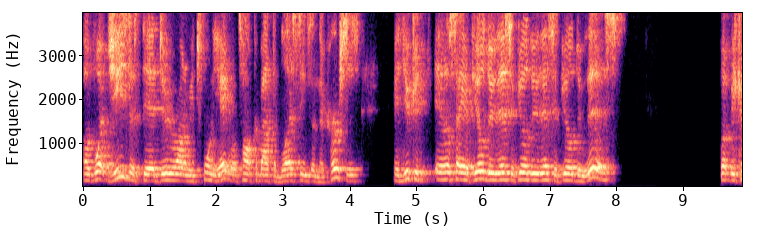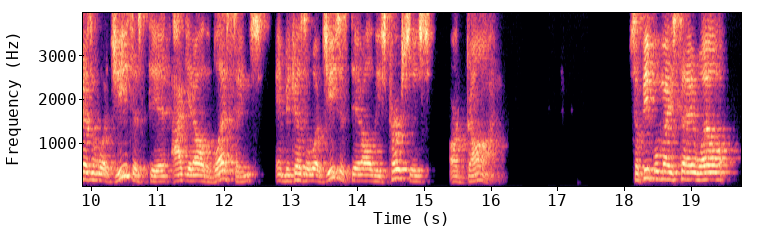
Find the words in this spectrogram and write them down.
of what Jesus did. Deuteronomy 28 we'll talk about the blessings and the curses. And you could, it'll say, if you'll do this, if you'll do this, if you'll do this. But because of what Jesus did, I get all the blessings. And because of what Jesus did, all these curses are gone. So people may say, well,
